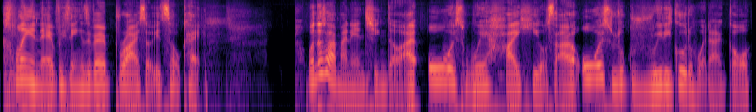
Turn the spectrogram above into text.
clean. Everything is very bright, so it's okay. 我那时候还蛮年轻的，I always wear high heels. I always look really good when I go，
